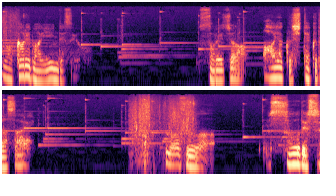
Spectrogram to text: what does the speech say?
わかればいいんですよ。それじゃあ、早くしてください。まずは、そうです。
